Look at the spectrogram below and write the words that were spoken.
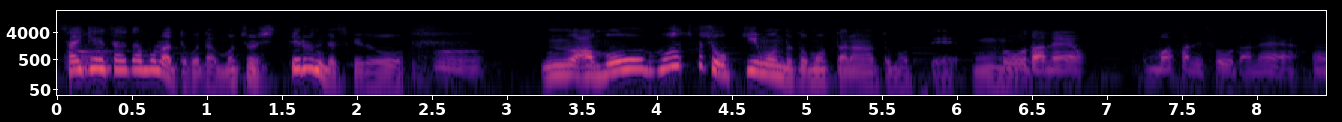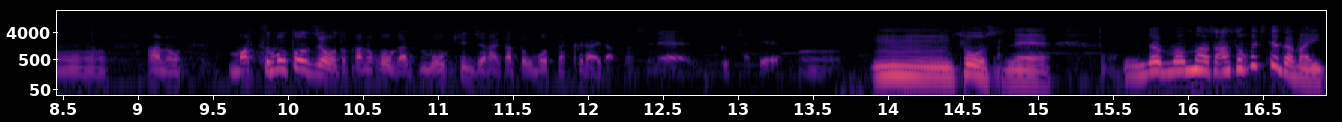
再建されたものだってことはもちろん知ってるんですけど、うんうん、あもう、もう少し大きいもんだと思ったなと思って。うんそうだね、まさにそうだね、うん、あの松本城とかの方が大きいんじゃないかと思ったくらいだったしね、ぶっちゃけ。うーん、そうですね。だまあ、まあ、あそこ自体が、まあ、い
